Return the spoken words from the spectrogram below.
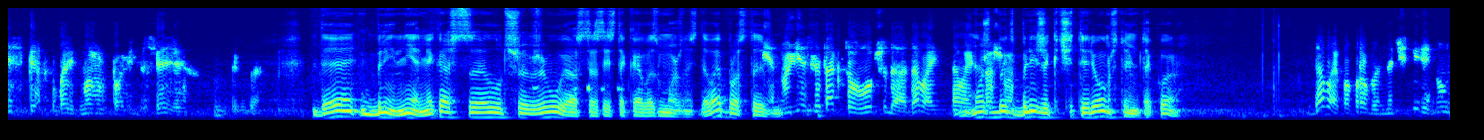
если пятка болит, можем по видеосвязи тогда. Да, блин, нет, мне кажется, лучше вживую, раз есть такая возможность. Давай просто... Нет, ну если так, то лучше да, давай, давай. Может хорошо. быть, ближе к четырем, что-нибудь такое? Давай попробуем на четыре, ну,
